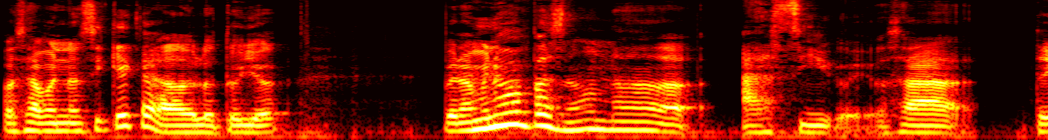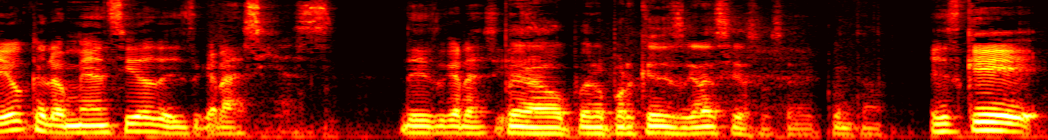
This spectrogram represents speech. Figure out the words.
O sea, bueno, sí que he cagado lo tuyo, Pero a mí no me ha pasado nada así, güey. O sea, te digo que lo me han sido desgracias. Desgracias. Pero, pero ¿por qué desgracias? O sea, cuéntame. Es que,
